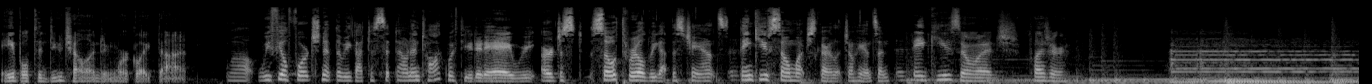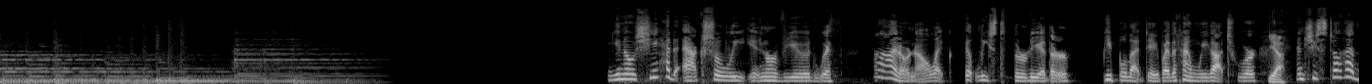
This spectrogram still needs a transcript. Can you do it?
able to do challenging work like that. Well, we feel fortunate that we got to sit down and talk with you today. We are just so thrilled we got this chance. Thank you so much, Scarlett Johansson. Thank you so much. Pleasure. You know, she had actually interviewed with, I don't know, like at least 30 other people that day by the time we got to her. Yeah. And she still had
